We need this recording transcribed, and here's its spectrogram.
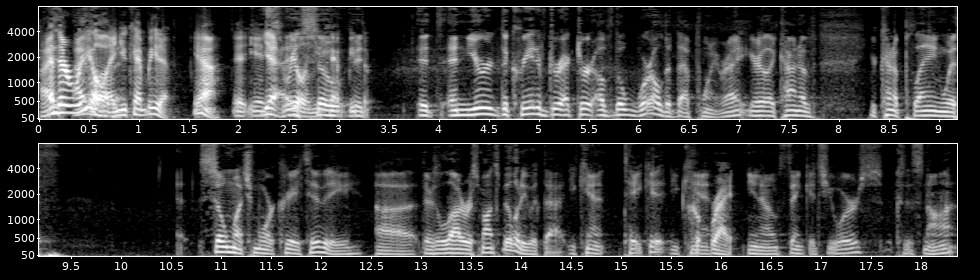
I- and they're real, and it. you can't beat it. Yeah, it, it's yeah, real, it's and you can't beat it, them. it, and you're the creative director of the world at that point, right? You're like kind of, you're kind of playing with so much more creativity. Uh, there's a lot of responsibility with that. You can't take it. You can't, right. You know, think it's yours because it's not.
